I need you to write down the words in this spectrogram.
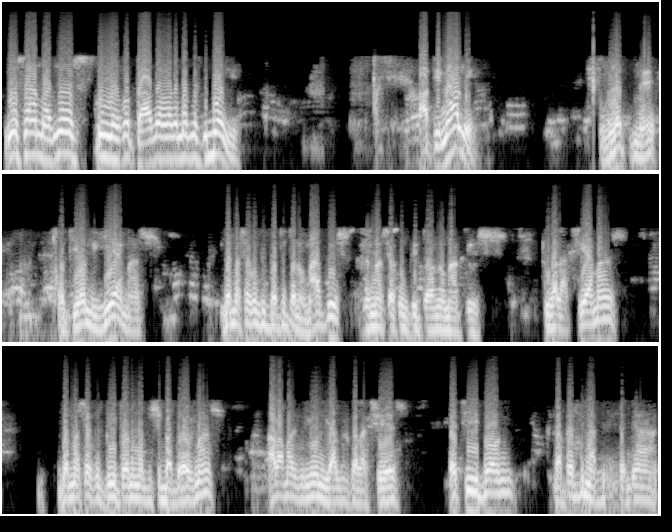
Είναι σαν να μας λε στην εγώ τάδε, αλλά δεν είμαστε στην πόλη. Απ' την άλλη, βλέπουμε ότι όλη η υγεία μας δεν μας έχουν πει ποτέ το όνομά τη, δεν μας έχουν πει το όνομα της, του γαλαξία μας, δεν μας έχουν πει το όνομα του σύμπαντό μας, αλλά μας μιλούν για άλλες γαλαξίες. Έτσι λοιπόν θα πρέπει να δείτε μια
